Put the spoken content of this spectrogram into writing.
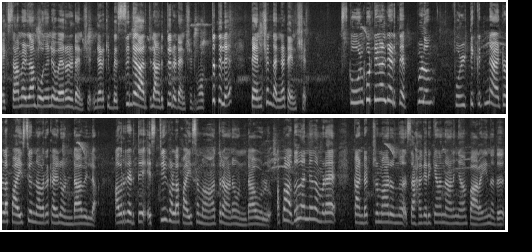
എക്സാം എഴുതാൻ പോകുന്നതിന്റെ വേറൊരു ടെൻഷൻ എന്റെ ഇടയ്ക്ക് ബസ്സിന്റെ കാര്യത്തിൽ അടുത്തൊരു ടെൻഷൻ മൊത്തത്തിൽ ടെൻഷൻ തന്നെ ടെൻഷൻ സ്കൂൾ കുട്ടികളുടെ അടുത്ത് എപ്പോഴും ഫുൾ ടിക്കറ്റിനായിട്ടുള്ള പൈസ ഒന്നും അവരുടെ കയ്യിൽ ഉണ്ടാവില്ല. അവരുടെ അടുത്ത് എസ് ടിക്കുള്ള പൈസ മാത്രമാണ് ഉണ്ടാവുള്ളൂ. അപ്പോൾ അത് തന്നെ നമ്മുടെ കണ്ടക്ടർമാരൊന്ന് സഹകരിക്കണം എന്നാണ് ഞാൻ പറയുന്നത്.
